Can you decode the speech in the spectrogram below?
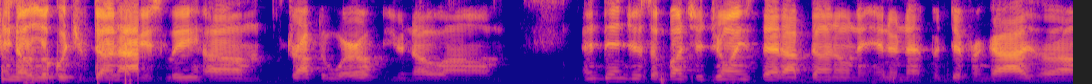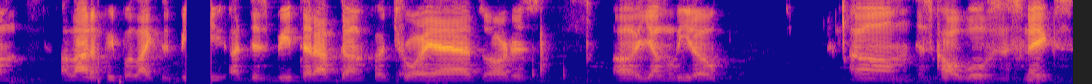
you know, look what you've done. Obviously, um, drop the world. You know, um, and then just a bunch of joints that I've done on the internet for different guys. Um, a lot of people like the beat, uh, this beat that I've done for Troy Ave artist, uh, Young Lito. It's called Wolves and Snakes.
